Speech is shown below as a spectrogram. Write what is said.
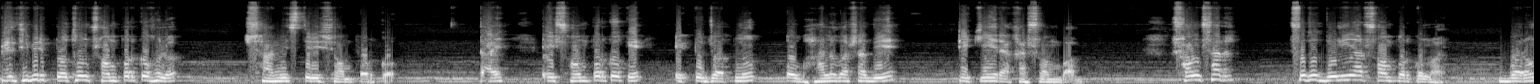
পৃথিবীর প্রথম সম্পর্ক হলো স্বামী স্ত্রীর সম্পর্ক। তাই এই সম্পর্ককে একটু যত্ন ও ভালোবাসা দিয়ে টিকিয়ে রাখা সম্ভব। সংসার শুধু দুনিয়ার সম্পর্ক নয়, বরং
